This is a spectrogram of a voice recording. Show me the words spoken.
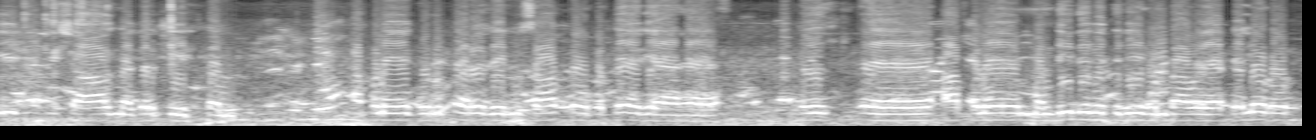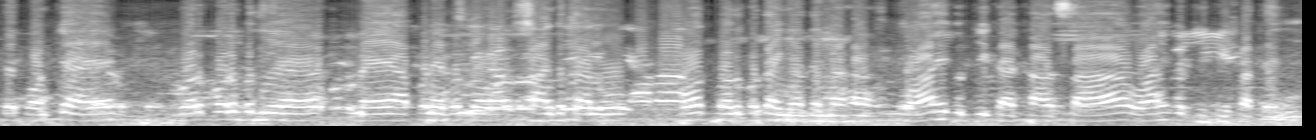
ਇਹ ਵਿਸ਼ਾਲ ਨਗਰ ਕੀਰਤਨ ਆਪਣੇ ਗੁਰੂ ਘਰ ਰੇਰੂ ਸਾਹਿਬ ਤੋਂ ਕੱਢਿਆ ਗਿਆ ਹੈ। ਆਪਣੇ ਮੰਡੀ ਦੇ ਵਿੱਚ ਵੀ ਹੁੰਦਾ ਹੋਇਆ ਡੇਲੋ ਰੋਡ ਤੇ ਪਹੁੰਚਿਆ ਹੈ। ਗੁਰਪੁਰਬ ਦੀਆਂ ਮੈਂ ਆਪਣੇ ਵੱਲੋਂ ਸੰਗਤਾਂ ਨੂੰ ਬਹੁਤ ਬਹੁਤ ਵਧਾਈਆਂ ਦਿੰਦਾ ਹਾਂ। ਵਾਹਿਗੁਰੂ ਜੀ ਕਾ ਖਾਲਸਾ, ਵਾਹਿਗੁਰੂ ਜੀ ਕੀ ਫਤਿਹ ਜੀ।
